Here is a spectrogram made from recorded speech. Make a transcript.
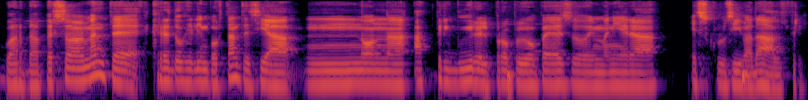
Guarda, personalmente credo che l'importante sia non attribuire il proprio peso in maniera esclusiva ad altri.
